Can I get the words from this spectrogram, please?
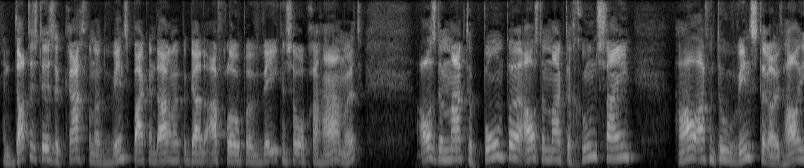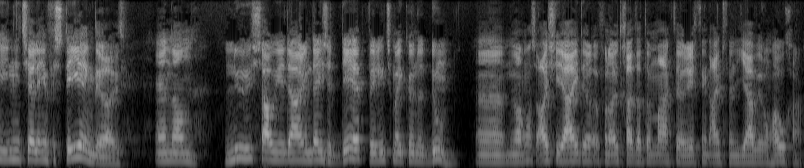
En dat is dus de kracht van het winstpak. En daarom heb ik daar de afgelopen weken zo op gehamerd. Als de markten pompen, als de markten groen zijn, haal af en toe winst eruit. Haal je initiële investering eruit. En dan nu zou je daar in deze dip weer iets mee kunnen doen. Uh, nogmaals, als jij ervan uitgaat dat de markten richting het eind van het jaar weer omhoog gaan.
